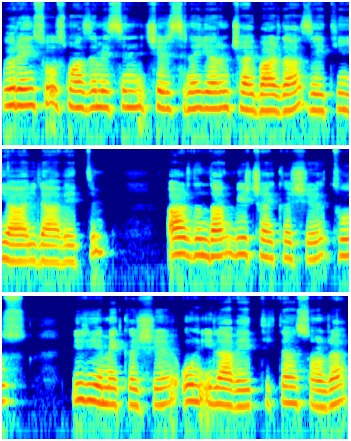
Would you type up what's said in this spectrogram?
Böreğin sos malzemesinin içerisine yarım çay bardağı zeytinyağı ilave ettim. Ardından bir çay kaşığı tuz, bir yemek kaşığı un ilave ettikten sonra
